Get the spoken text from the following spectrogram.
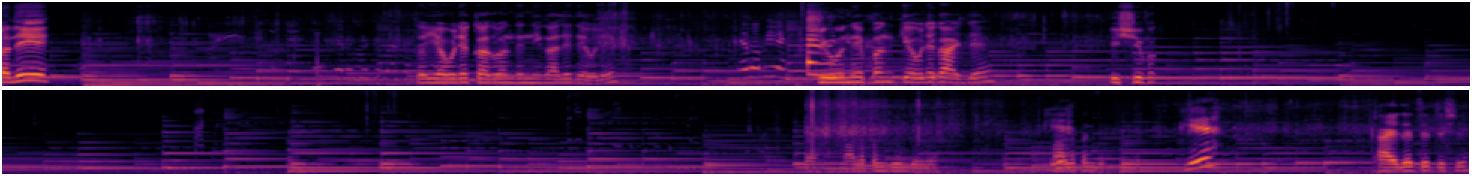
सनी तर एवढे करवंद निघाले तेवढे. शिवने पण केवढे काढले. पिशवी फक्त मला पण घेऊन दे मला पण दे. खायलाच आहे तसे.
